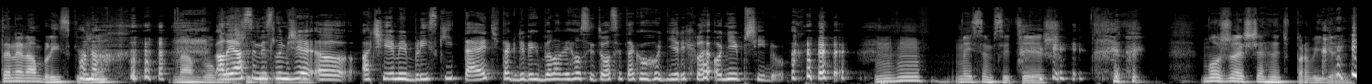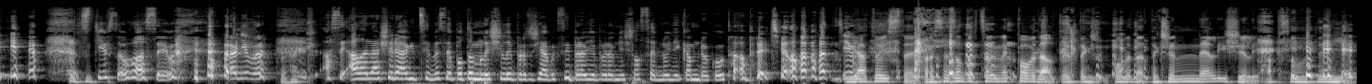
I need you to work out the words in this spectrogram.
Ten je nám blízký, ano. že? Nám Ale já si myslím, že uh, ač je mi blízký teď, tak kdybych byla v jeho situaci, tak ho hodně rychle od něj přijdu. mm-hmm, myslím si těž. Možno ještě hned v první den. S tím souhlasím. pravděpodobně. Asi ale naše reakce by se potom lišily, protože já bych si pravděpodobně šla sednout někam do kouta a brečela nad tím. Já to jisté, prostě jsem to chcel jinak povedal, takže, povedat, takže nelíšili, absolutně nie.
